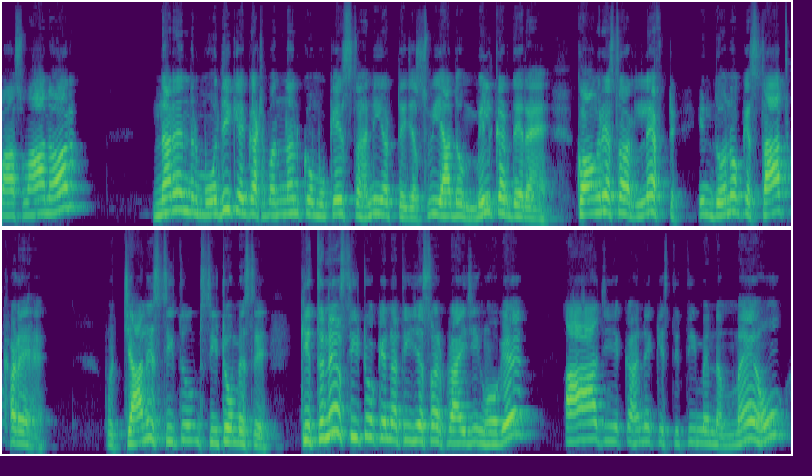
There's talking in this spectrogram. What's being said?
पासवान और नरेंद्र मोदी के गठबंधन को मुकेश सहनी और तेजस्वी यादव मिलकर दे रहे हैं, कांग्रेस और लेफ़्ट इन दोनों के साथ खड़े हैं तो 40 सीटों सीटों में से कितने सीटों के नतीजे सरप्राइजिंग हो गए? आज ये कहने की स्थिति में न मैं हूँ,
